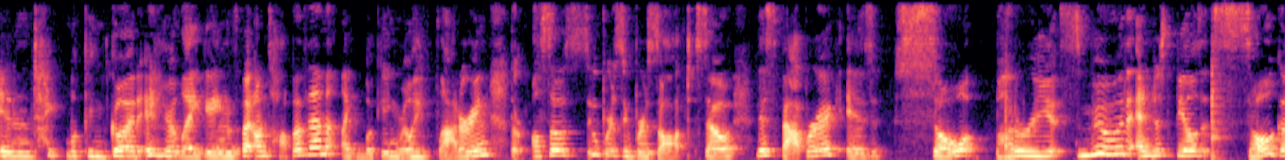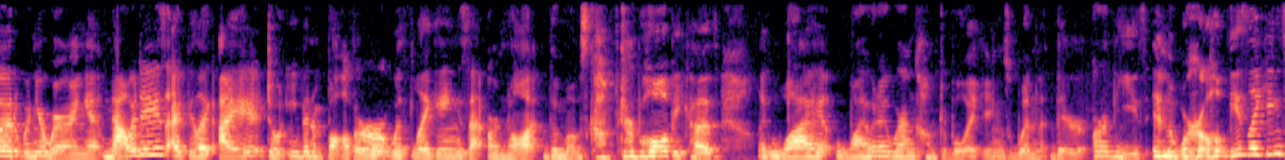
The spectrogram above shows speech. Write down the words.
in, tight looking good in your leggings. But on top of them, like looking really flattering, they're also super, super soft. So this fabric is so buttery smooth and just feels so good when you're wearing it. Nowadays, I feel like I don't even bother with leggings that are not the most comfortable because like why why would I wear uncomfortable leggings when there are these in the world? These leggings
